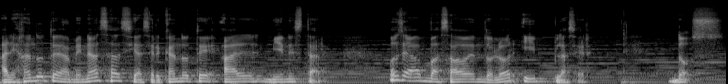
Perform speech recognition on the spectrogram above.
alejándote de amenazas y acercándote al bienestar, o sea, basado en dolor y placer. 2.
